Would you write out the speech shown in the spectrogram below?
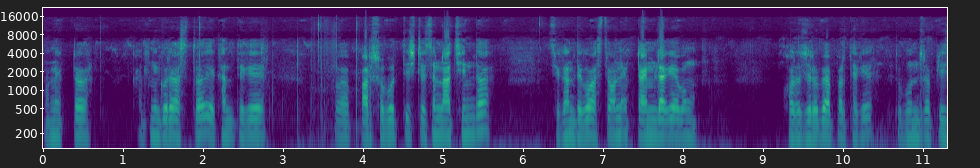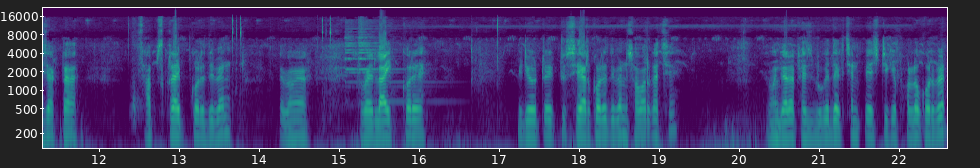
অনেকটা খাটনি করে আসতে হয়। এখান থেকে পার্শ্ববর্তী স্টেশন নাছিন্দা সেখান থেকেও আসতে অনেক টাইম লাগে এবং খরচেরও ব্যাপার থাকে। তো বন্ধুরা প্লিজ একটা সাবস্ক্রাইব করে দেবেন এবং সবাই লাইক করে ভিডিওটা একটু শেয়ার করে দেবেন সবার কাছে। এবং যারা ফেসবুকে দেখছেন পেজটিকে ফলো করবেন।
